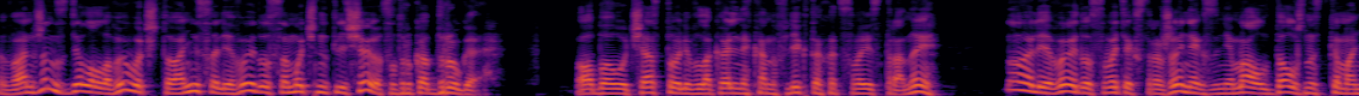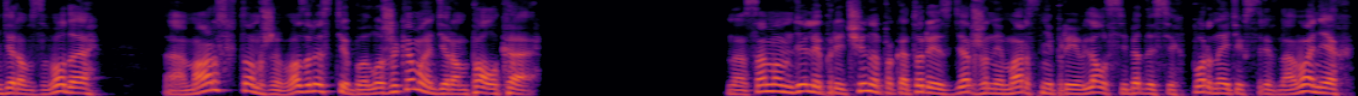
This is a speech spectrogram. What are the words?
Ван Джен сделала вывод, что они с Оливейдусом очень отличаются друг от друга. Оба участвовали в локальных конфликтах от своей страны, но Оливейдус в этих сражениях занимал должность командира взвода, а Марс в том же возрасте был уже командиром полка. На самом деле причина, по которой сдержанный Марс не проявлял себя до сих пор на этих соревнованиях,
